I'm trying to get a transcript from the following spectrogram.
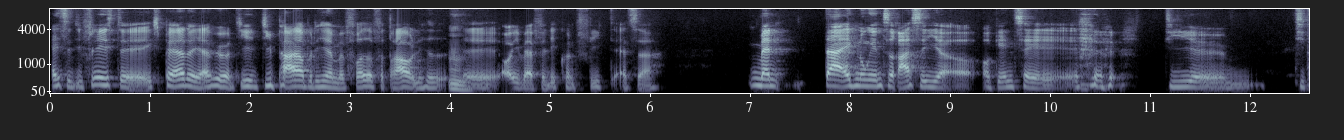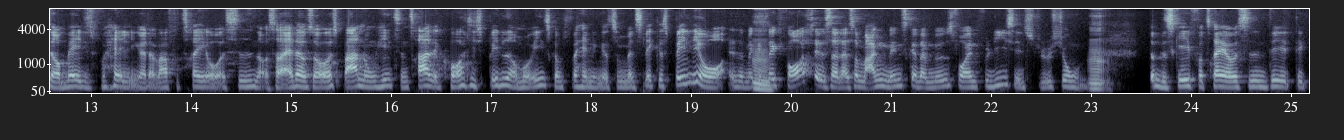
Altså de fleste eksperter, jeg har hørt, de, de peger på det her med fred og fordragelighed, mm. øh, og i hvert fald ikke konflikt. Altså, men der er ikke nogen interesse i at, at gentage de, øh, de dramatiske forhandlinger, der var for tre år siden, og så er der jo så også bare nogle helt centrale kort i spillet om overenskomstforhandlinger, som man slet ikke kan spille i år. Altså man kan mm. slet ikke forestille sig, at der er så mange mennesker, der mødes for en forlisinstitution, mm. som det skete for tre år siden. Det, det,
